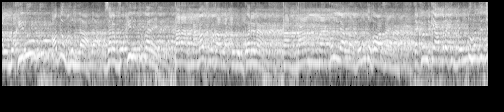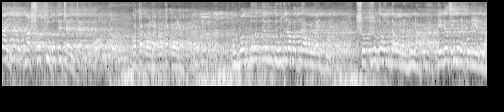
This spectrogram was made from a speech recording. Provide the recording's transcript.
আল বকিলু আদবুল্লাহ যারা বকিলিত করে তারা আর নামাজ রোজা আল্লাহ কবুল করে না। তার দান না করলে আল্লাহর বন্ধু হওয়া যায় না। এখন কি আমরা কি বন্ধু হতে চাই না শত্রু হতে চাই? কথা কয় না কথা কয় না। এখন বন্ধু হইতে গেলে তো হুজুরাবাদ দেওয়া লাগবে। শত্রু দেওয়া দেওয়া লাগবে না। এটা চিন্তা করিয়েন না।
